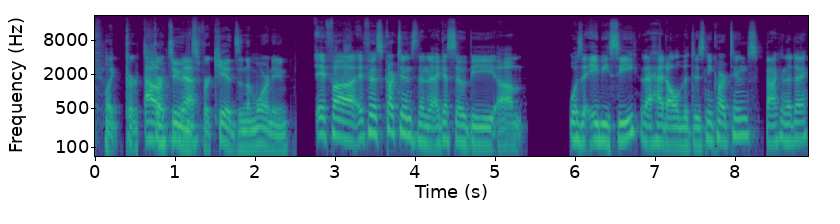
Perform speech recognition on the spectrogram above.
like car- Oh, cartoons yeah. for kids in the morning. If uh if it was cartoons, then I guess it would be um was it ABC that had all the Disney cartoons back in the day?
